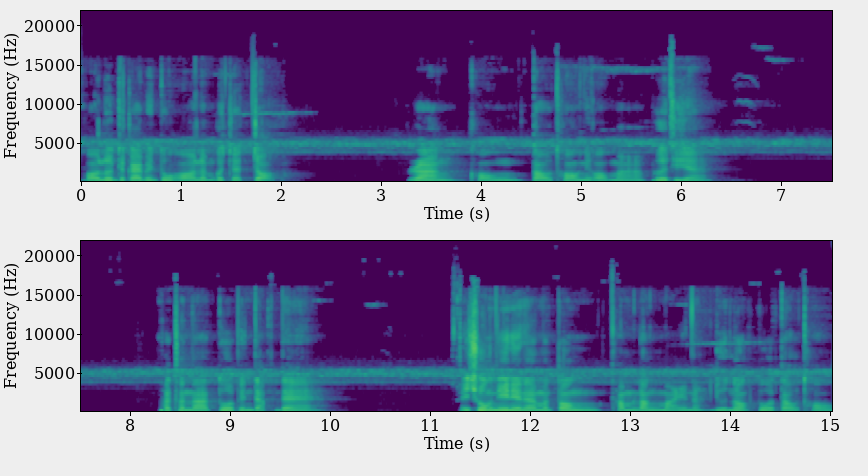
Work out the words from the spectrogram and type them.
พอเริ่มจะกลายเป็นตัวอ่อนแล้วมันก็จะเจาะ ร่างของเต่าทองนี่ออกมาเพื่อที่จะพัฒนาตัวเป็นดักแด้ไอ้ช่วงนี้เนี่ยนะมันต้องทำรังไหมนะอยู่นอกตัวเต่าทอง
